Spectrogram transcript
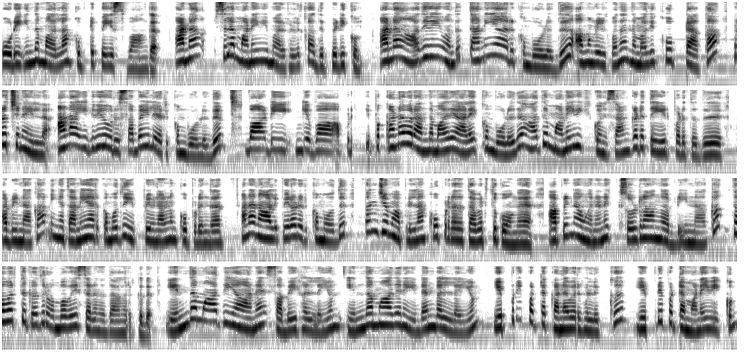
போடி இந்த மாதிரிலாம் கூப்பிட்டு பேசுவாங்க. ஆனா சில மனைவிமார்களுக்கு அது பிடிக்கும். ஆனா அதுவே வந்து தனியா இருக்கும் பொழுது அவங்களுக்கு வந்து அந்த மாதிரி கூப்பிட்டாக்கா பிரச்சனை இல்ல. ஆனா இதுவே ஒரு சபையில இருக்கும் பொழுது வாடி இங்க வா அப்படி இப்ப கணவர் அந்த மாதிரி அழைக்கும் பொழுது அது மனைவிக்கு கொஞ்சம் சங்கடத்தை ஏற்படுத்துது அப்படின்னாக்கா நீங்க தனியா இருக்கும்போது இப்படி வேணாலும் கூப்பிடுங்க. ஆனா நாலு பேரோட இருக்கும்போது கொஞ்சம் அப்படிலாம் கூப்பிடுறத தவிர்த்துக்கோங்க அப்படின்னு அவங்க நினைக்க சொல்றாங்க அப்படின்னாக்கா தவிர்த்துக்கிறது ரொம்பவே சிறந்ததாக இருக்குது. எந்த மாதிரியான சபைகள்லயும் எந்த மாதிரியான இடங்கள்லயும் எப்படிப்பட்ட கணவர்களுக்கு எப்படி எப்படிப்பட்ட மனைவிக்கும்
